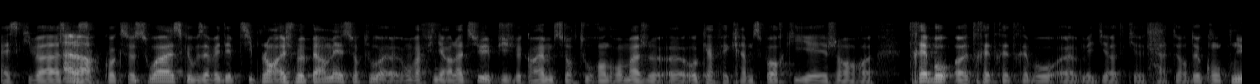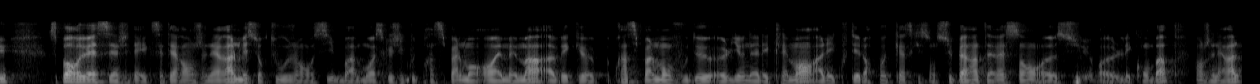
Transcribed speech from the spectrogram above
Est-ce qu'il va se passer quoi que ce soit? Est-ce que vous avez des petits plans? Je me permets surtout, on va finir là-dessus, et puis je vais quand même surtout rendre hommage au Café Crème Sport, qui est genre Très beau, euh, très très très beau euh, média créateur de contenu, sport US etc. en général, mais surtout genre aussi bah, moi ce que j'écoute principalement en MMA avec euh, principalement vous deux Lionel et Clément, allez écouter leurs podcasts qui sont super intéressants sur les combats en général.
